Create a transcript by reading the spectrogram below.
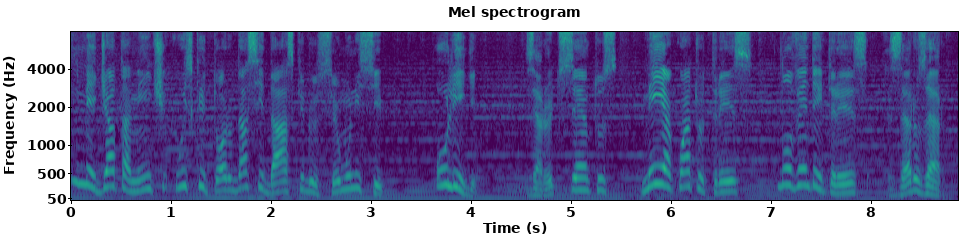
imediatamente o escritório da SIDASC do seu município ou ligue 0800 643 9300.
